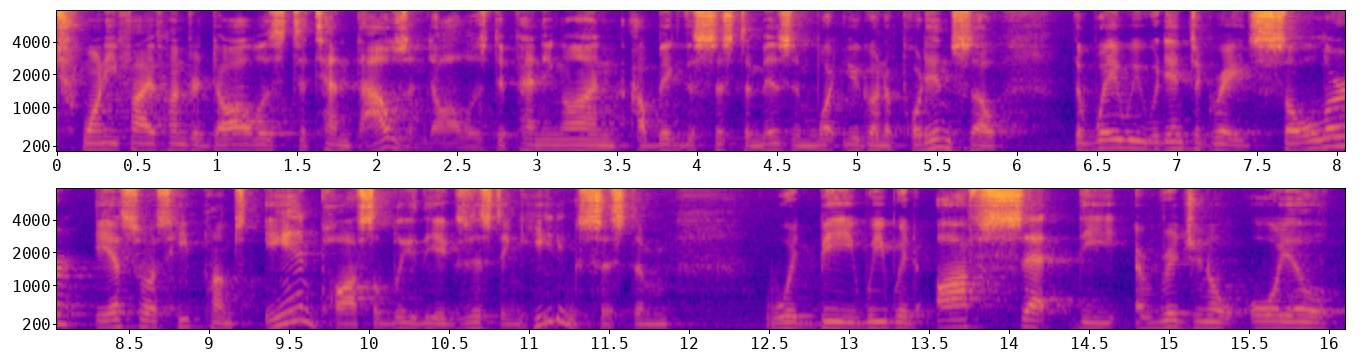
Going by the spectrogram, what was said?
$2,500 to $10,000, depending on how big the system is and what you're going to put in. So the way we would integrate solar, air source heat pumps, and possibly the existing heating system would be we would offset the original oil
